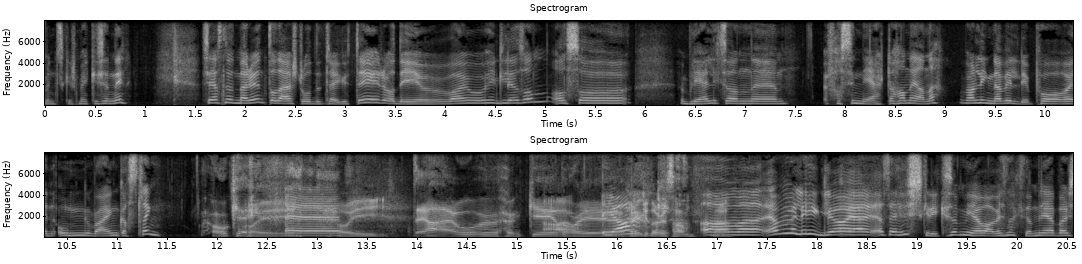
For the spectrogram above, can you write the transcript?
mennesker som jeg ikke kjenner. Så jeg snudde meg rundt, og der sto det tre gutter, og de var jo hyggelige og sånn. Og så ble jeg litt sånn eh, fascinert av han ene. For Han ligna veldig på en ung Ryan Gosling. OK, Oi. Eh, Oi. det er jo hunky Ja. dory. Ja. Hunky dory sånn. Var, ja, men veldig hyggelig, og jeg, altså, jeg husker ikke så mye av hva vi snakket om, men jeg bare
